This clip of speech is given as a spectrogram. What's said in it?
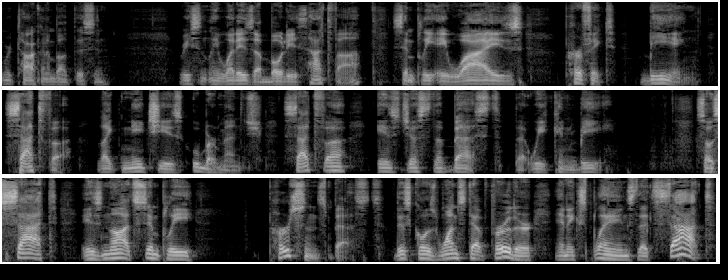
were talking about this in recently. What is a bodhisattva? Simply a wise, perfect being. Sattva, like Nietzsche's Übermensch. Sattva is just the best that we can be. So sat is not simply person's best. This goes one step further and explains that sat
